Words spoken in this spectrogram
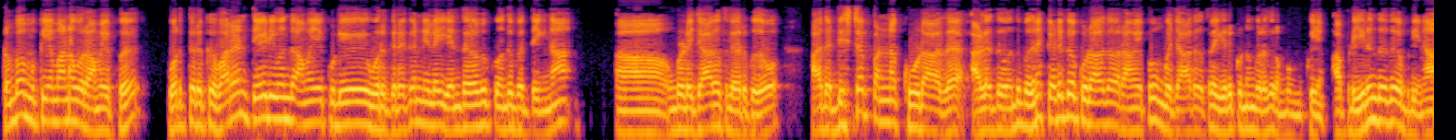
ரொம்ப முக்கியமான ஒரு அமைப்பு. ஒருத்தருக்கு வரன் தேடி வந்து அமையக்கூடிய ஒரு கிரக நிலை எந்த அளவுக்கு வந்து பாத்தீங்கன்னா ஆஹ் உங்களுடைய ஜாதகத்துல இருக்குதோ அதை டிஸ்டர்ப் பண்ணக்கூடாத அல்லது வந்து பார்த்தீங்கன்னா கெடுக்கக்கூடாத ஒரு அமைப்பு உங்க ஜாதகத்துல இருக்கணுங்கிறது ரொம்ப முக்கியம். அப்படி இருந்தது அப்படின்னா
